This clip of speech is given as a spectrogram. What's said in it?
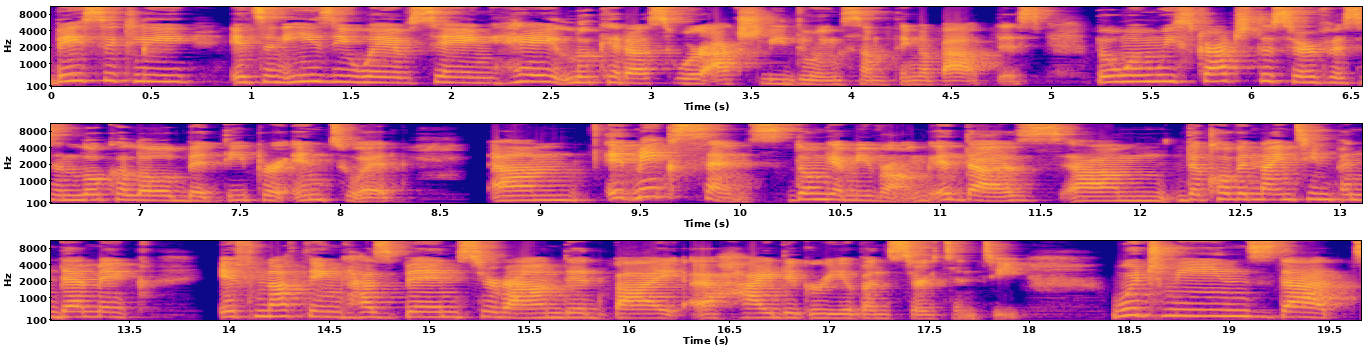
Basically, it's an easy way of saying, hey, look at us, we're actually doing something about this. But when we scratch the surface and look a little bit deeper into it, um, it makes sense. Don't get me wrong, it does. Um, the COVID 19 pandemic, if nothing, has been surrounded by a high degree of uncertainty, which means that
